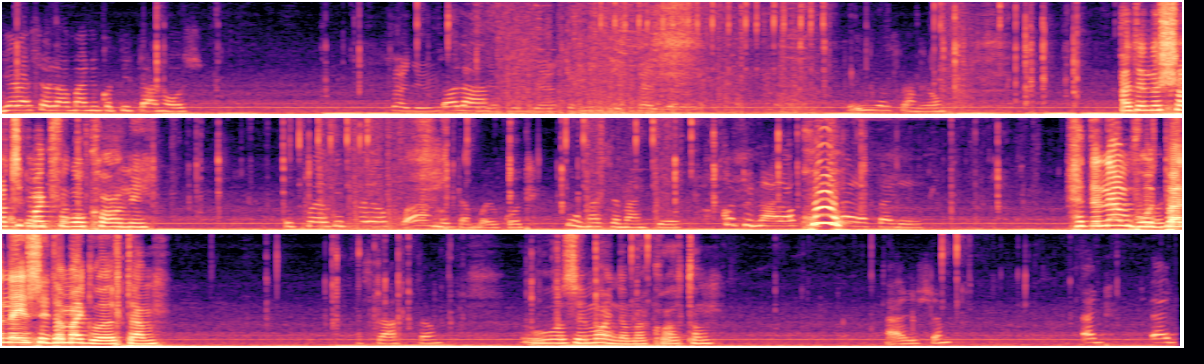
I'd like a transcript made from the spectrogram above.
Gyere Salá, menjünk a titánhoz. megyünk. Mindjárt, csak nincs itt fegyverem. Így, az nem jó. Hát én a sracok meg fogok halni. Itt vagyok, itt vagyok. Ah, még nem vagyok ott. Hú, messze mentél. Katonára, Hú! felé. Hát de nem volt benne észre, de megöltem. Ezt láttam. Ó, azért majdnem meghaltam. Elhiszem. Egy, egy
